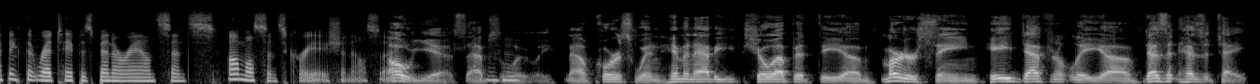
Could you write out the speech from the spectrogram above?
I think that red tape has been around since almost since creation, also. Oh yes, absolutely. Now, of course, when him and Abby show up at the um, murder scene, he definitely uh, doesn't hesitate.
